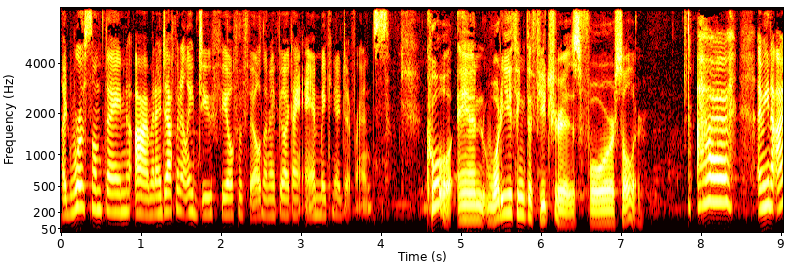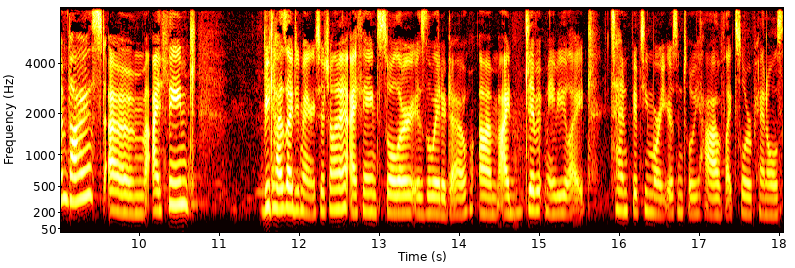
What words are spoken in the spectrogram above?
like worth something? Um, and I definitely do feel fulfilled, and I feel like I am making a difference. Cool. And what do you think the future is for solar? Uh, I mean, I'm biased. Um, I think because I do my research on it, I think solar is the way to go. Um, I'd give it maybe like 10, 15 more years until we have like solar panels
